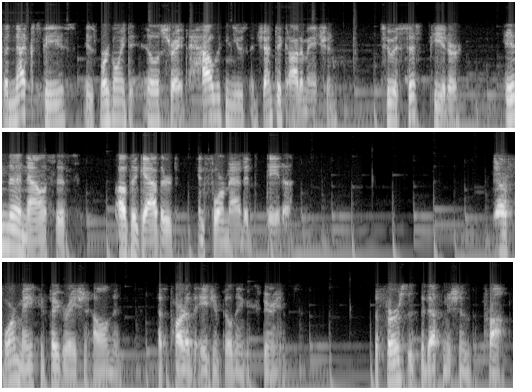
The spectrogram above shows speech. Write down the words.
The next piece is we're going to illustrate how we can use agentic automation to assist Peter in the analysis of the gathered and formatted data. There are four main configuration elements as part of the agent building experience. The first is the definition of the prompt.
